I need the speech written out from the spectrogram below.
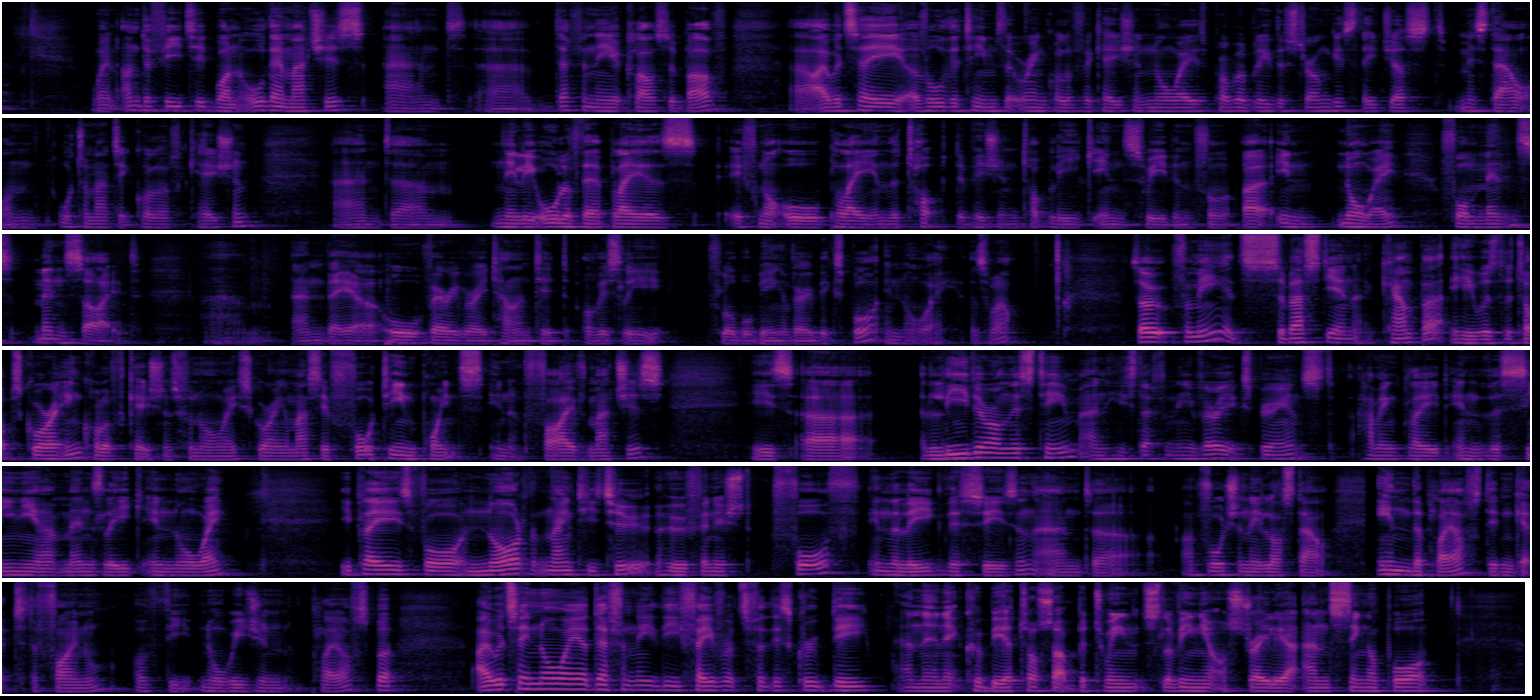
Went undefeated, won all their matches, and uh, definitely a class above. Uh, I would say of all the teams that were in qualification, Norway is probably the strongest. They just missed out on automatic qualification, and um, nearly all of their players if not all, play in the top division, top league in Sweden for uh, in Norway for men's men's side, um, and they are all very very talented. Obviously, floorball being a very big sport in Norway as well. So for me, it's Sebastian Kamper. He was the top scorer in qualifications for Norway, scoring a massive 14 points in five matches. He's uh, a leader on this team, and he's definitely very experienced having played in the senior men's league in Norway. He plays for Nord 92, who finished fourth in the league this season and uh, unfortunately lost out in the playoffs, didn't get to the final of the Norwegian playoffs. But I would say Norway are definitely the favourites for this Group D, and then it could be a toss up between Slovenia, Australia, and Singapore.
